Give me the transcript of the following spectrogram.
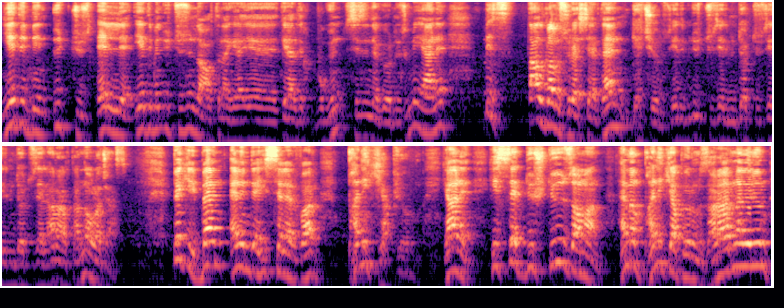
7350 7300'ün de altına e, geldik bugün sizin de gördüğünüz gibi. Yani biz dalgalı süreçlerden geçiyoruz. 7300 7400 7450 aralıklarında olacağız. Peki ben elimde hisseler var. Panik yapıyorum. Yani hisse düştüğü zaman hemen panik yapıyorum, zararına veriyorum.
